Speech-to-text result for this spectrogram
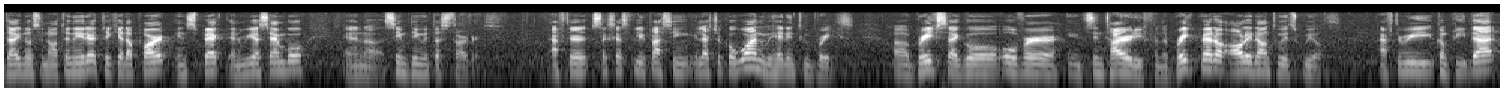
diagnose an alternator, take it apart, inspect, and reassemble, and same thing with the starters. After successfully passing electrical one, we head into brakes. Uh, brakes, that go over its entirety from the brake pedal all the way down to its wheels. After we complete that,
